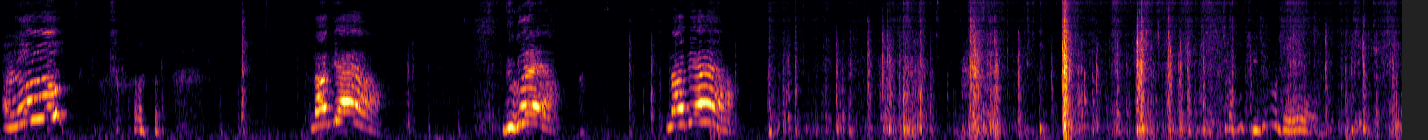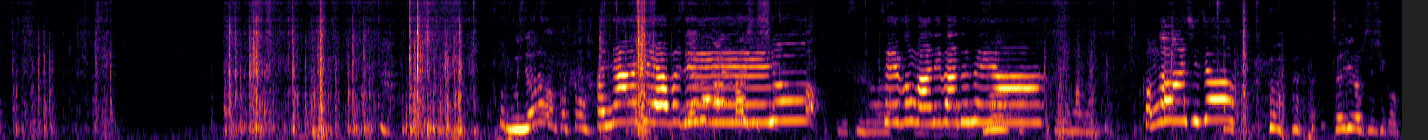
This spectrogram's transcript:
알로? 나비야야 누구야? 나비야야 자꾸 뒤집어져 또 문 열어갖고 또 안녕하세요, 아버지. 새해 복 많이 받으시오 새해 복 많이 받으세요. 건강하시죠? 별일 없으시고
